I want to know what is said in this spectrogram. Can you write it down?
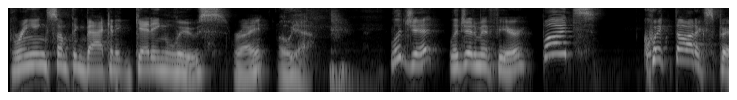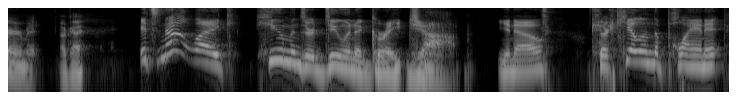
bringing something back and it getting loose, right? Oh yeah. Legit, legitimate fear, but quick thought experiment. Okay. It's not like humans are doing a great job, you know? They're killing the planet,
